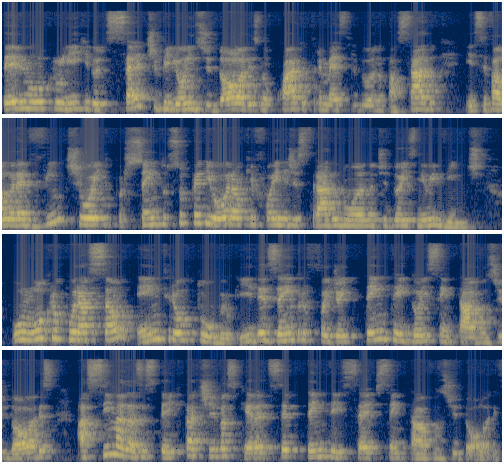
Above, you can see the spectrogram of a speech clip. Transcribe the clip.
teve um lucro líquido de 7 bilhões de dólares no quarto trimestre do ano passado. Esse valor é 28% superior ao que foi registrado no ano de 2020. O lucro por ação entre outubro e dezembro foi de 82 centavos de dólares, acima das expectativas, que era de 77 centavos de dólares.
